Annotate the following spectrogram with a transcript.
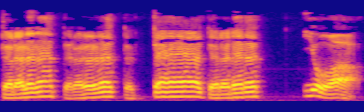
ダラララ、ダラララッタ、ダー、ダラララ。要は、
